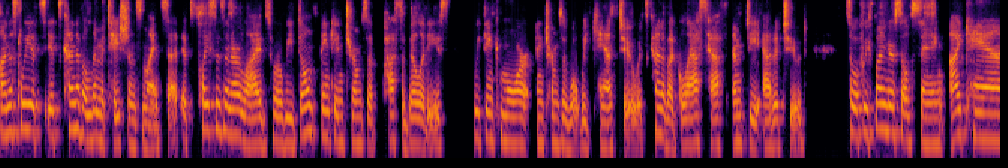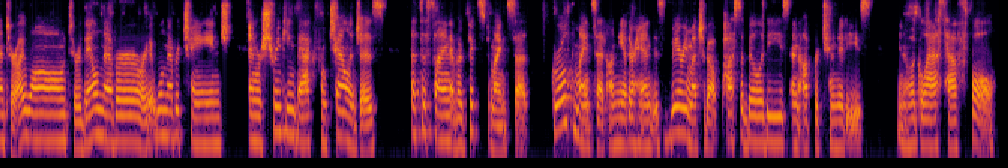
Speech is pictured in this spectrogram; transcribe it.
Honestly, it's it's kind of a limitations mindset. It's places in our lives where we don't think in terms of possibilities. We think more in terms of what we can't do. It's kind of a glass half empty attitude. So if we find ourselves saying, I can't, or I won't, or they'll never, or it will never change, and we're shrinking back from challenges, that's a sign of a fixed mindset. Growth mindset, on the other hand, is very much about possibilities and opportunities, you know, a glass half full.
